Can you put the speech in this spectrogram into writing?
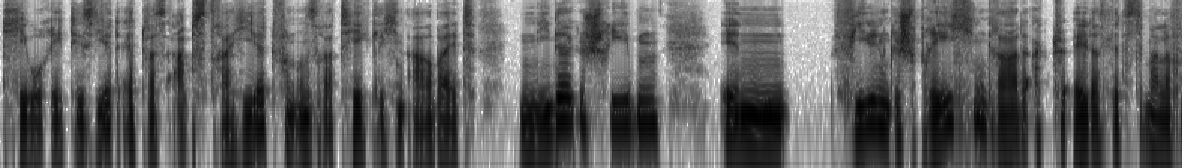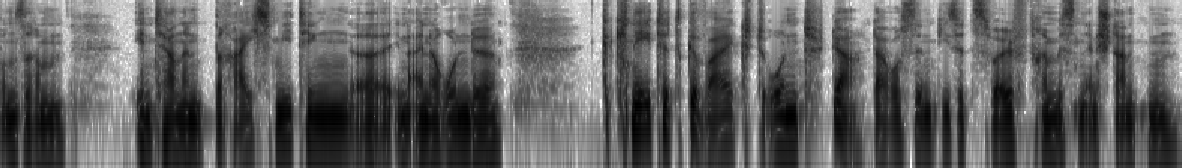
theoretisiert, etwas abstrahiert von unserer täglichen Arbeit niedergeschrieben in vielen Gesprächen, gerade aktuell das letzte Mal auf unserem internen Bereichsmeeting äh, in einer Runde geknetet, geweigt und ja, daraus sind diese zwölf Prämissen entstanden,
